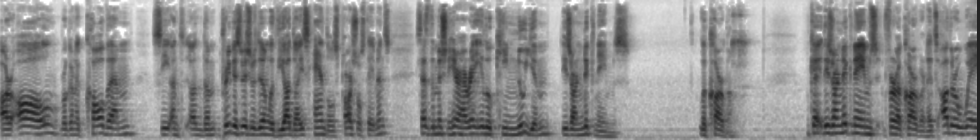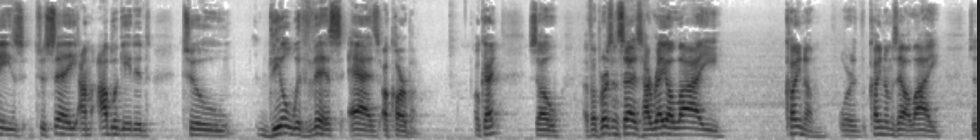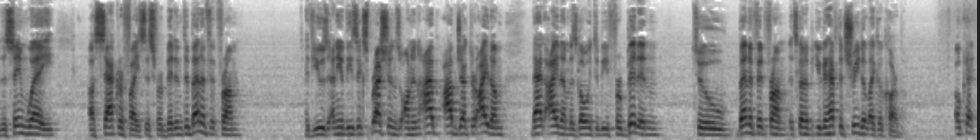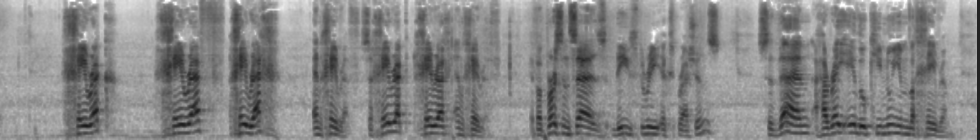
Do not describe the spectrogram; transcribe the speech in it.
are all, we're going to call them See, on, on the previous Mishnah was dealing with yadais, handles, partial statements. It says the Mishnah here, Hare ilu kinuyim, these are nicknames. Lekarbon. Okay, these are nicknames for a korban. It's other ways to say I'm obligated to deal with this as a korban. Okay? So if a person says Hare alai kainam or kainam ze alai, so the same way a sacrifice is forbidden to benefit from, if you use any of these expressions on an ob- object or item, that item is going to be forbidden to benefit from. It's going to be, you're going to have to treat it like a korban. Okay. Cherek, cheref, cherech, and cheref. So cherek, cherech, and cheref. If a person says these three expressions, so then hare elu kinuyim lecherem.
